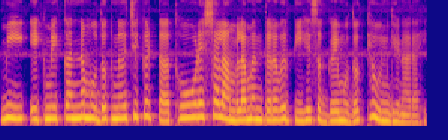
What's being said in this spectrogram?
मी एकमेकांना मोदक न चिकटता थोड्याशा लांब लांब अंतरावरती हे सगळे मोदक ठेवून घेणार आहे.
